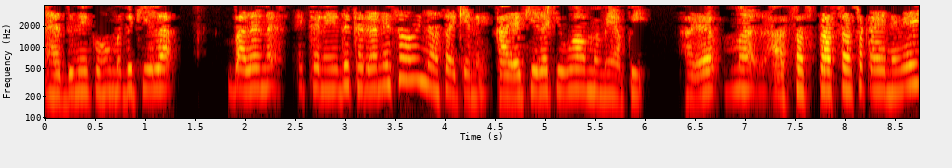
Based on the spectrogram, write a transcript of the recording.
හැදුනේ කොහොමද කියලා බලන එක නේද කරන්නේ? ස්වාමීන් වහන්සේ කියන්නේ කය කියලා කිව්වම මේ අපි කයම ආස්වාස් ප්‍රාස්වාස කය නෙවෙයි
